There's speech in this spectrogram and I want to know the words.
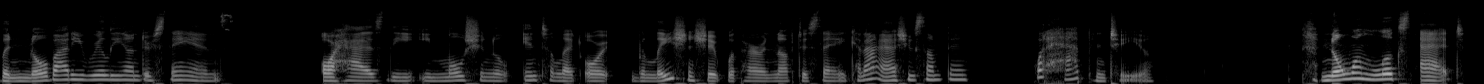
but nobody really understands or has the emotional intellect or relationship with her enough to say, "Can I ask you something? What happened to you?" No one looks at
